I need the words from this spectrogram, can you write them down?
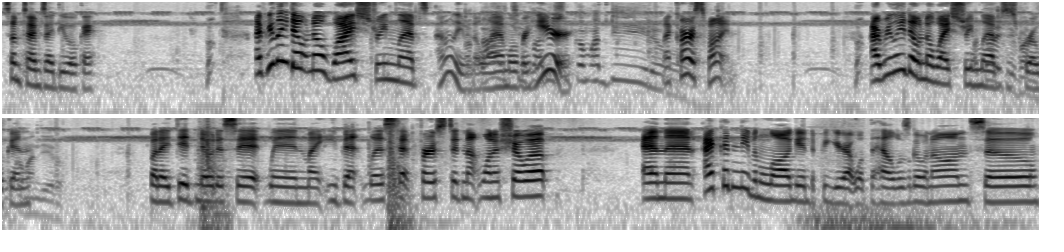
Sometimes I do okay. I really don't know why Streamlabs... I don't even know why I'm over here. My car is fine. I really don't know why Streamlabs is broken but I did notice it when my event list at first did not want to show up. And then I couldn't even log in to figure out what the hell was going on, so...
